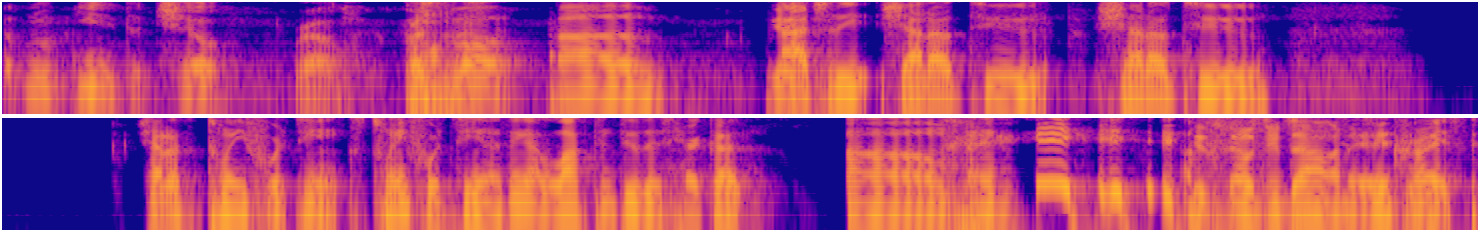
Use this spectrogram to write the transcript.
You need to chill, bro. First of all, um, Yeah. actually, shout out to shout out to shout out to 2014 because 2014, I think I locked into this haircut. Um, and it's held you down, Jesus eh? Christ.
